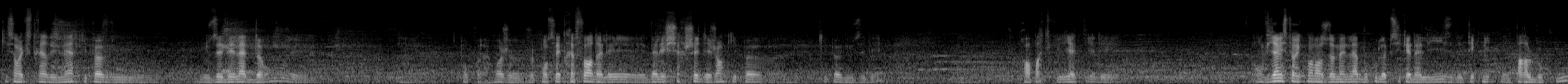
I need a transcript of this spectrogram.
qui sont extraordinaires, qui peuvent nous, aider là-dedans. Euh, donc voilà, moi je, conseille très fort d'aller, d'aller chercher des gens qui peuvent, qui peuvent nous aider. Je crois en particulier, il y a des... on vient historiquement dans ce domaine-là beaucoup de la psychanalyse, des techniques où on parle beaucoup.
